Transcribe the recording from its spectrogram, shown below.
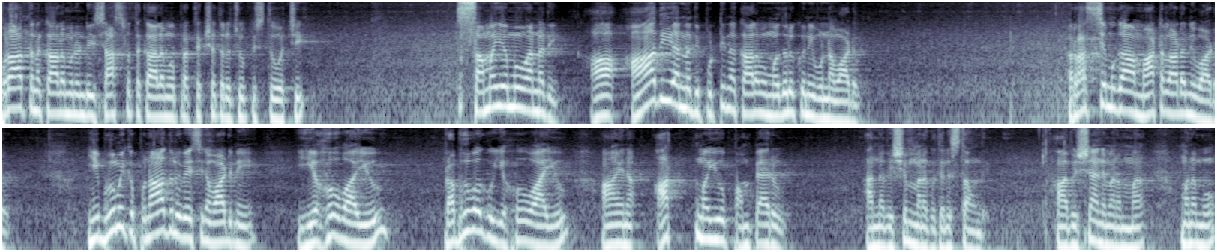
పురాతన కాలము నుండి శాశ్వత కాలము ప్రత్యక్షతలు చూపిస్తూ వచ్చి సమయము అన్నది ఆ ఆది అన్నది పుట్టిన కాలము మొదలుకొని ఉన్నవాడు. రహస్యముగా మాటలాడని వాడు. ఈ భూమికి పునాదులు వేసిన వాడిని యహోవాయు ప్రభువగు యహోవాయు ఆయన ఆత్మయు పంపారు అన్న విషయం మనకు తెలుస్తూ ఉంది. ఆ విషయాన్ని మనం మనము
